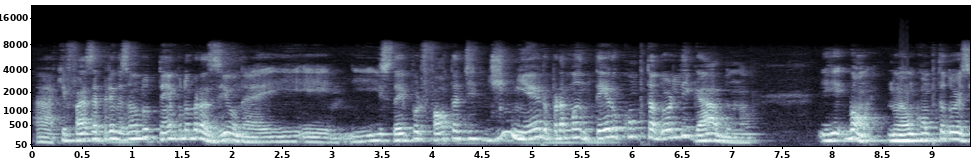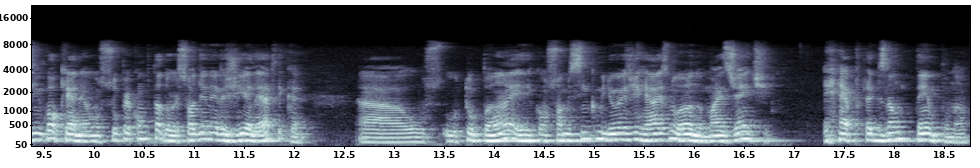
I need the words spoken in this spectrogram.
ah, que faz a previsão do tempo no Brasil, né? E, e, e isso daí por falta de dinheiro para manter o computador ligado, não? E, bom, não é um computadorzinho qualquer, né? É um supercomputador só de energia elétrica ah, o, o Tupan ele consome 5 milhões de reais no ano, mas, gente, é a previsão do tempo, não.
